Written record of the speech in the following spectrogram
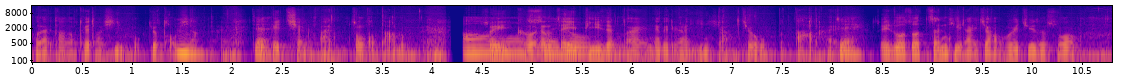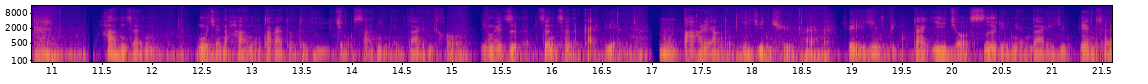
后来到到退到西部就投降了，就被遣返中国大陆，哎。哦，所以可能这一批人在那个地方的影响就不大了。哎。对，所以如果说整体来讲，我会觉得说，汉人目前的汉人大概都是一九三零年代以后，因为日本政策的改变，嗯大量的移进去，哎，所以已经比在一九四零年代已经变成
